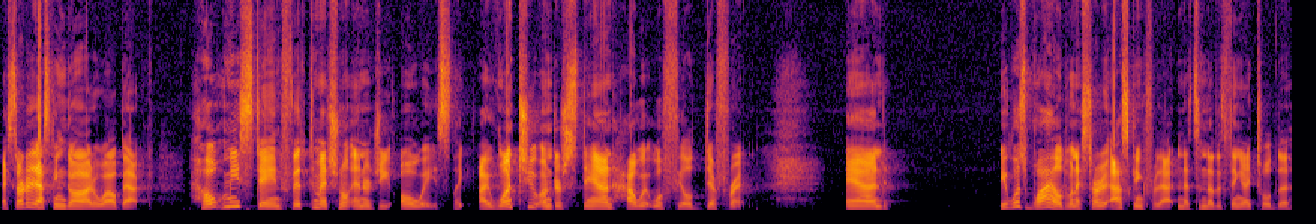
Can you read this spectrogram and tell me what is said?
I started asking God a while back, help me stay in fifth dimensional energy always. Like, I want to understand how it will feel different. And it was wild when I started asking for that. And that's another thing I told the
